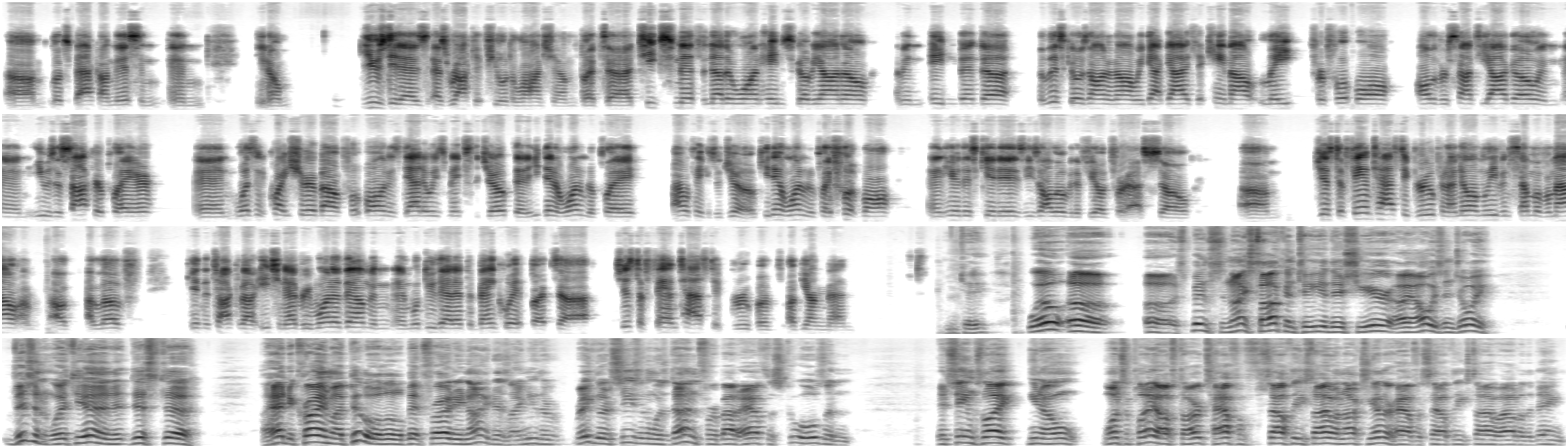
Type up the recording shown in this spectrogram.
um, looks back on this and, and you know used it as as rocket fuel to launch him. But uh, Teague Smith, another one, Hayden Segoviano. I mean, Aiden Benda. The list goes on and on. We got guys that came out late for football. Oliver Santiago, and and he was a soccer player and wasn't quite sure about football. And his dad always makes the joke that he didn't want him to play. I don't think it's a joke. He didn't want him to play football. And here this kid is. He's all over the field for us. So um, just a fantastic group. And I know I'm leaving some of them out. I'll, I love getting to talk about each and every one of them. And, and we'll do that at the banquet. But uh, just a fantastic group of, of young men. Okay. Well, uh, uh, it's been nice talking to you this year. I always enjoy visiting with you, and it just uh, I had to cry in my pillow a little bit Friday night as I knew the regular season was done for about half the schools, and it seems like you know once the playoff starts, half of Southeast Iowa knocks the other half of Southeast Iowa out of the dang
